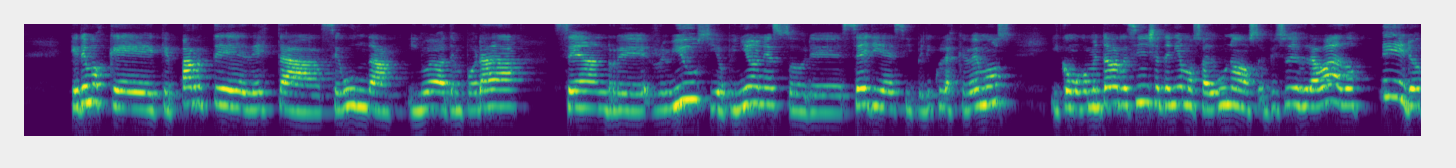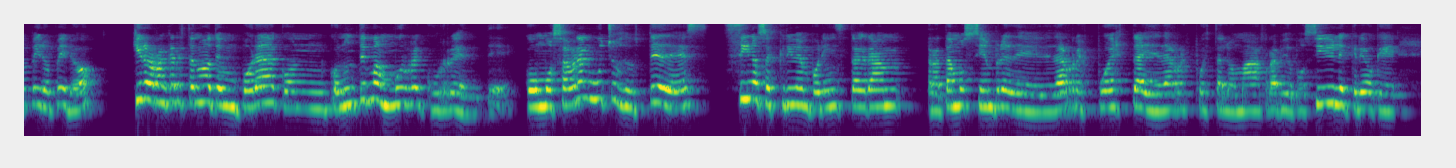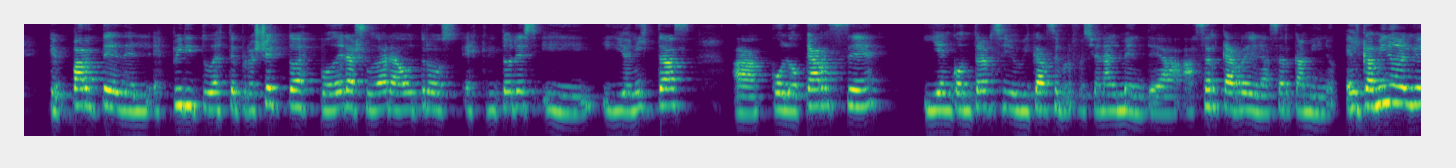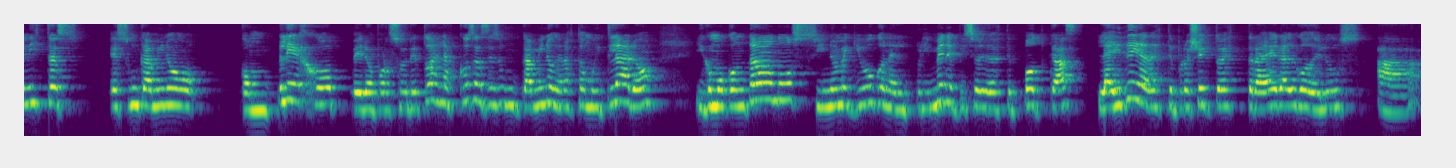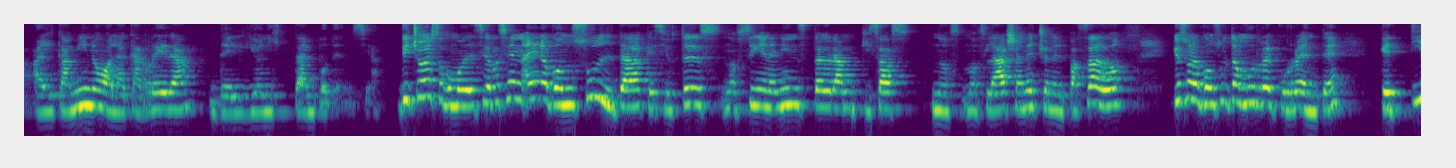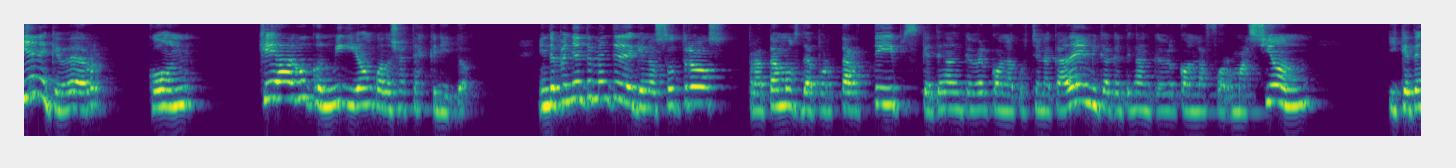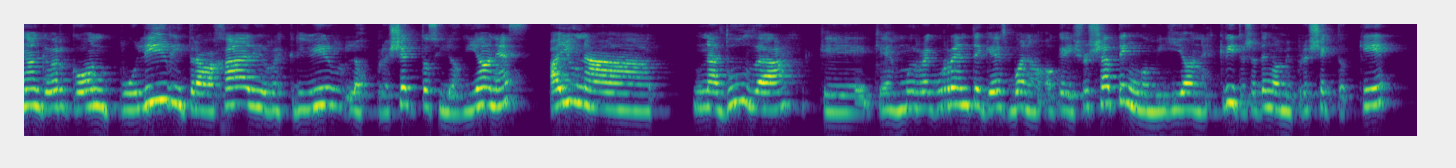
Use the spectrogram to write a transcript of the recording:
Queremos que, parte de esta segunda y nueva temporada sean reviews y opiniones sobre series y películas que vemos. Y como comentaba recién, ya teníamos algunos episodios grabados, pero, pero, pero, Quiero arrancar esta nueva temporada con, un tema muy recurrente. Como sabrán muchos de ustedes, si nos escriben por Instagram, tratamos siempre de, dar respuesta y de dar respuesta lo más rápido posible. Creo que, que, parte del espíritu de este proyecto es poder ayudar a otros escritores y, guionistas a colocarse y encontrarse y ubicarse profesionalmente, a, hacer carrera, a hacer camino. El camino del guionista es, es un camino complejo, pero por sobre todas las cosas es un camino que no está muy claro. Y como contábamos, si no me equivoco, en el primer episodio de este podcast, la idea de este proyecto es traer algo de luz al camino, a la carrera del guionista en potencia. Dicho eso, como decía recién, hay una consulta que si ustedes nos siguen en Instagram, quizás nos, nos la hayan hecho en el pasado, que es una consulta muy recurrente que tiene que ver con ¿Qué hago con mi guion cuando ya está escrito? Independientemente de que nosotros tratamos de aportar tips que tengan que ver con la cuestión académica, que tengan que ver con la formación y que tengan que ver con pulir y trabajar y reescribir los proyectos y los guiones, hay una, una duda que, que, es muy recurrente, que es, bueno, ok, yo ya tengo mi guion escrito, ya tengo mi proyecto, ¿qué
